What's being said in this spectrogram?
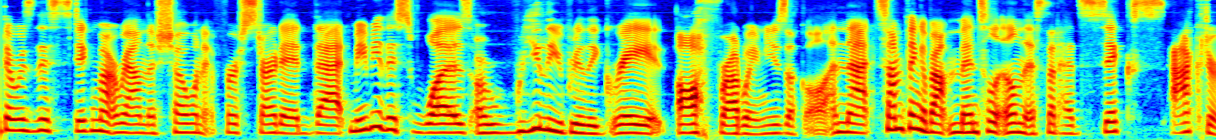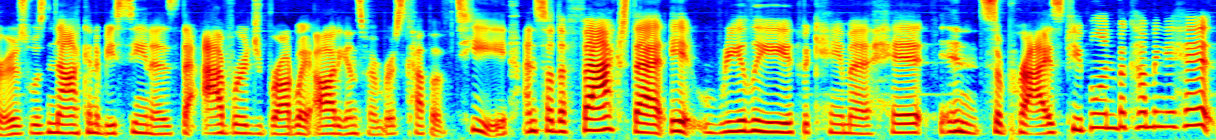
there was this stigma around the show when it first started that maybe this was a really, really great off Broadway musical and that something about mental illness that had six actors was not going to be seen as the average Broadway audience member's cup of tea. And so the fact that it really became a hit and surprised people in becoming a hit,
